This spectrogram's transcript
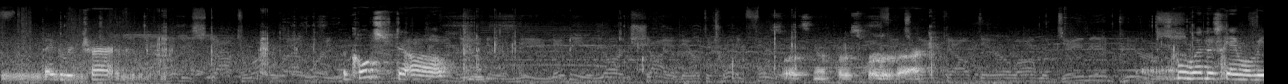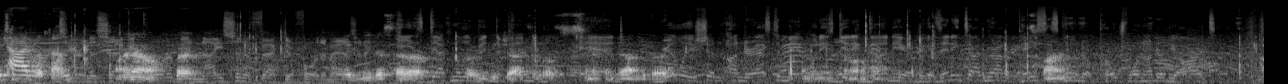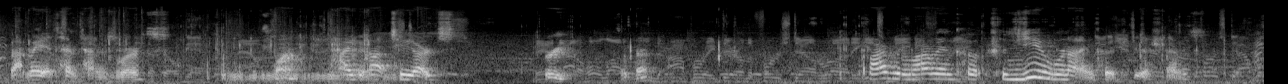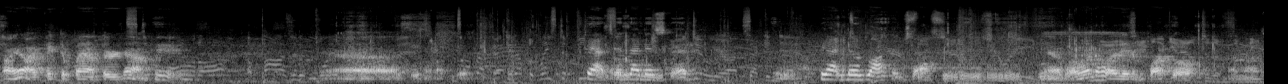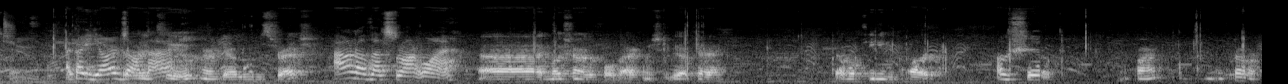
Here's Big return. He'll be stopped right around where he The Colts still. Down uh, to a knee, maybe a yard shy of there at the 24. So that's gonna put us further back. Back out there along with Dameon Pierce. if we win this game, we'll be tied with them. Here in the second I know, but nice and effective for them, They hasn't beat it? us head up. Definitely Probably been beat Jacksonville. dependable. So send them down to the. Really shouldn't underestimate what he's getting done here because anytime you're on a pace that's going to approach 100 yards, That made it ten times worse. all game. It's fine. I got two yards. Three. Not a whole lot It's of okay. room to operate there on the first down run. He gets Why are we, maybe why are we in coach? Because you were not in coach positions. Oh, I know. I picked a play on third down. Hmm. a positive play. Uh, this isn't good. Picking up at least a few Yeah, and that is good. do here on second down. We got no blockers though. Yeah, well, I wonder why they didn't block well. to I don't know. 42. I got yards on that. two. Or go one stretch. I don't know if that's the wrong one. Uh, motion over the fullback. We should be okay. Double team hard. Oh shoot. Fine. No cover.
